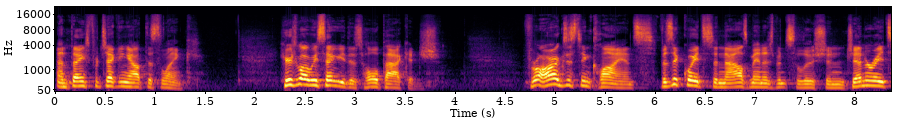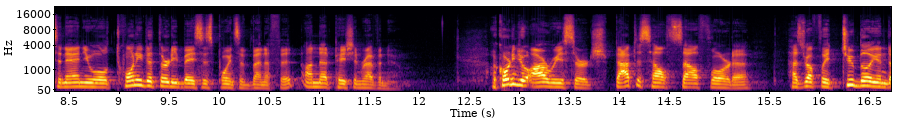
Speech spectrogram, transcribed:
and thanks for checking out this link. Here's why we sent you this whole package. For our existing clients, VisiQuate's denials management solution generates an annual 20 to 30 basis points of benefit on net patient revenue. According to our research, Baptist Health South Florida has roughly $2 billion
